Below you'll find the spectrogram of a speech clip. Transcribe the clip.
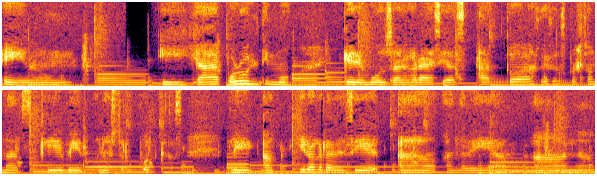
Em, y ya por último, queremos dar gracias a todas esas personas que ven nuestro podcast. Le quiero agradecer a Andrea, a Ana,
